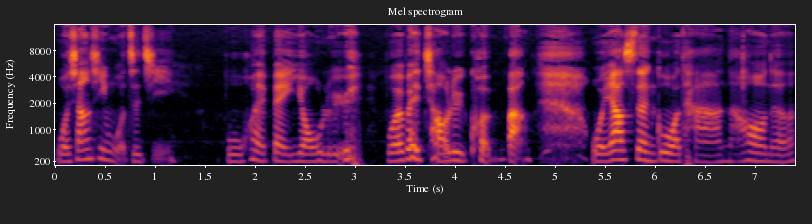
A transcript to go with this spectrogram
我相信我自己不会被忧虑、不会被焦虑捆绑。我要胜过他，然后呢，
